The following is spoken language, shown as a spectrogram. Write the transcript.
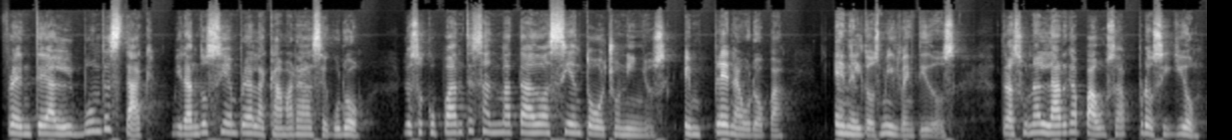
Frente al Bundestag, mirando siempre a la cámara, aseguró, los ocupantes han matado a 108 niños en plena Europa en el 2022. Tras una larga pausa, prosiguió.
